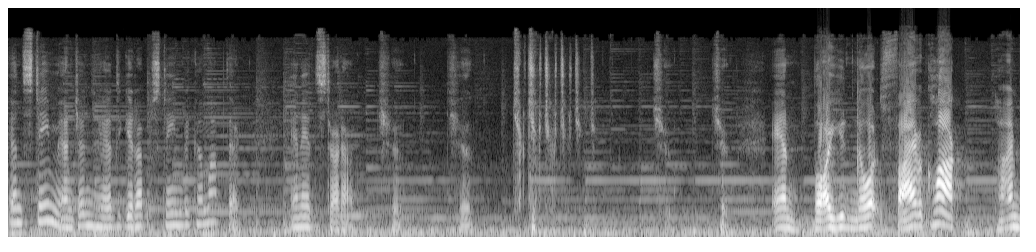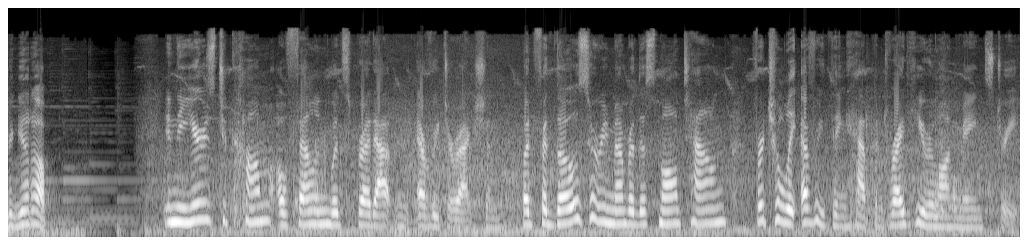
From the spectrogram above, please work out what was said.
And steam engine had to get up steam to come up there. And it'd start out chug, chug, chug, chug, chug, chug, chug, chug, chug. And boy, you'd know it was five o'clock, time to get up. In the years to come, O'Fallon would spread out in every direction. But for those who remember the small town, virtually everything happened right here along Main Street.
